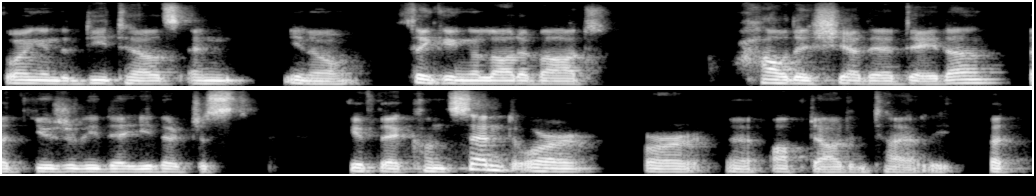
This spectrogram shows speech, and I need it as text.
going in the details and you know thinking a lot about how they share their data, but usually they either just give their consent or or uh, opt out entirely. But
